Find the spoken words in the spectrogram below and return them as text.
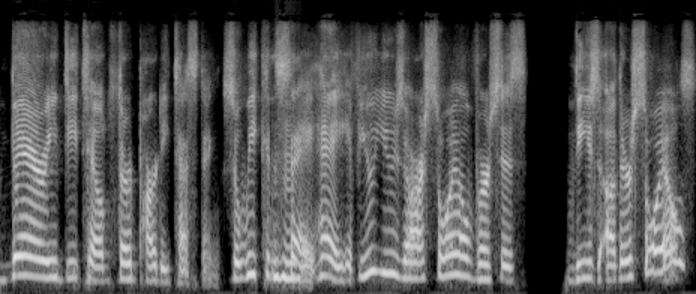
very detailed third party testing. So we can mm-hmm. say, hey, if you use our soil versus these other soils,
